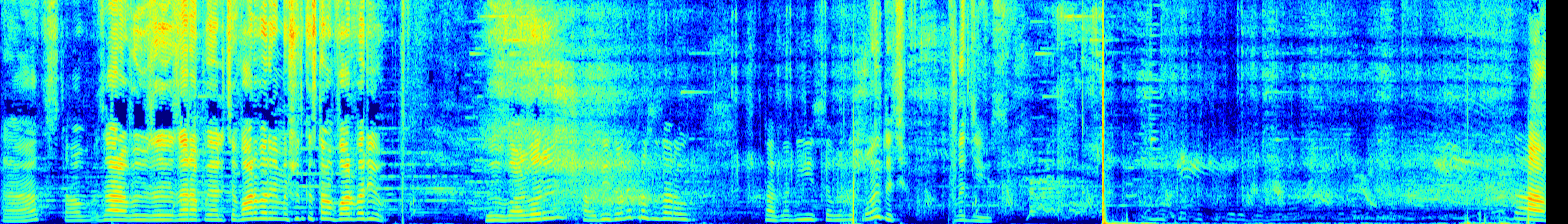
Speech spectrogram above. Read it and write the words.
Так, ставимо. Зараз, зараз появляться варвари, ми швидко ставимо варварів. Варвари? Так, дивіться, вони просто зараз. Так, надіюся, вони пройдуть. Надіюсь. Да,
